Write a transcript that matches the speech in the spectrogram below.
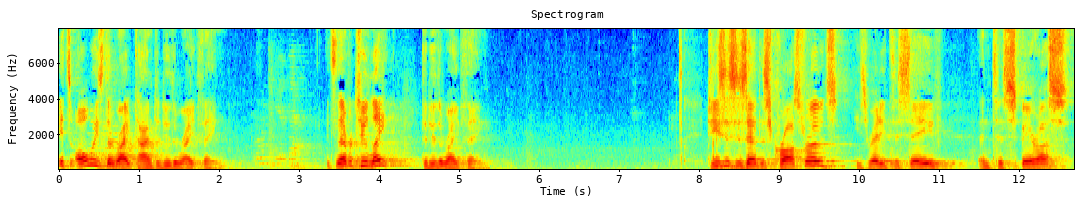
It's always the right time to do the right thing. It's never too late to do the right thing. Jesus is at this crossroads. He's ready to save and to spare us,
